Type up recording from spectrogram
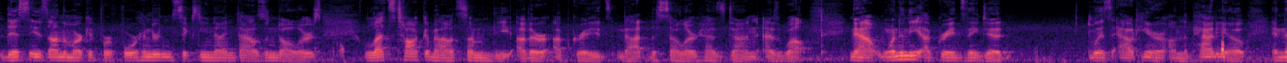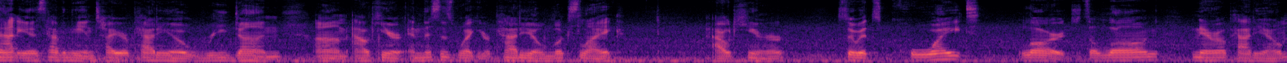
this is on the market for $469,000. Let's talk about some of the other upgrades that the seller has done as well. Now, one of the upgrades they did was out here on the patio, and that is having the entire patio redone um, out here. And this is what your patio looks like out here. So it's quite large. It's a long, narrow patio.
